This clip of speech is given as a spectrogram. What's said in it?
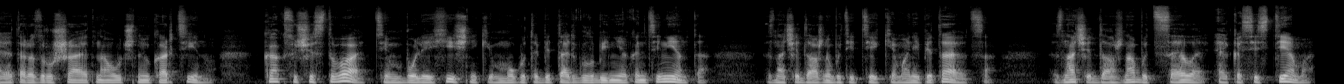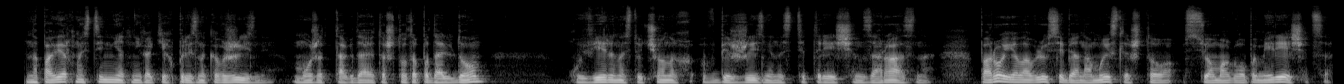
это разрушает научную картину. Как существа, тем более хищники, могут обитать в глубине континента – Значит, должны быть и те, кем они питаются. Значит, должна быть целая экосистема. На поверхности нет никаких признаков жизни. Может, тогда это что-то подо льдом? Уверенность ученых в безжизненности трещин заразна. Порой я ловлю себя на мысли, что все могло померещиться.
